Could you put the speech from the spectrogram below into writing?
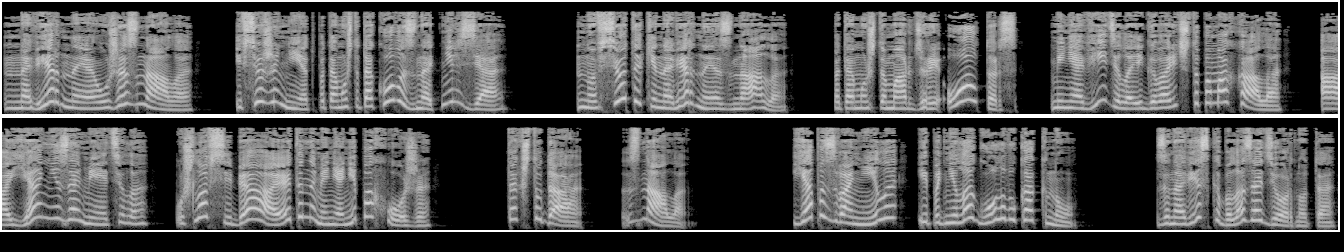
Наверное, уже знала. И все же нет, потому что такого знать нельзя. Но все-таки, наверное, знала, потому что Марджори Уолтерс меня видела и говорит, что помахала, а я не заметила. Ушла в себя, а это на меня не похоже. Так что да, знала. Я позвонила и подняла голову к окну. Занавеска была задернута.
